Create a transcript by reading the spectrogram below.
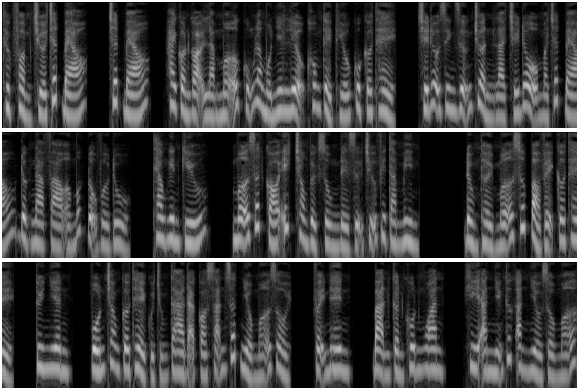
Thực phẩm chứa chất béo, chất béo hay còn gọi là mỡ cũng là một nhiên liệu không thể thiếu của cơ thể. Chế độ dinh dưỡng chuẩn là chế độ mà chất béo được nạp vào ở mức độ vừa đủ. Theo nghiên cứu, mỡ rất có ích trong việc dùng để dự trữ vitamin. Đồng thời mỡ giúp bảo vệ cơ thể. Tuy nhiên, vốn trong cơ thể của chúng ta đã có sẵn rất nhiều mỡ rồi. Vậy nên, bạn cần khôn ngoan khi ăn những thức ăn nhiều dầu mỡ.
